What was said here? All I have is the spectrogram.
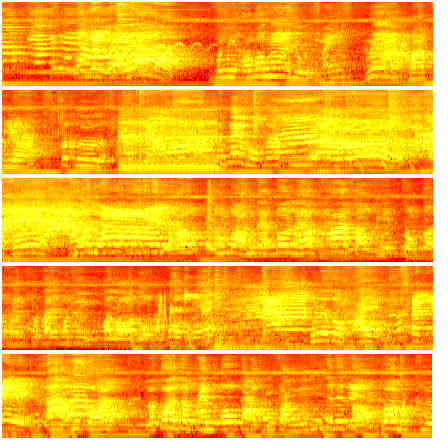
มาเฟียไม่ใช่เหรอแต่ว่ามันมีคำว่าแม่อยู่เห็นไหม แม่มาเฟียก็คืออาจารย์เป็นแม่ของมาเฟียโอเคเดี๋ยวเดี๋ยวเดี๋ยวผมบอกตั้งแต่ต้นแล้วถ้าตอบผิดส่งตัวแทนคนใดคนหนึ่ง มารอโดนทำโทษตรงนี้ คุณจะส่งใครฉันเองอ่าพี่ก๊อตแล้วก็จะเป็นโอกาสของฝั่งนี้ที่จะได้ตอบว่ามันคือ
